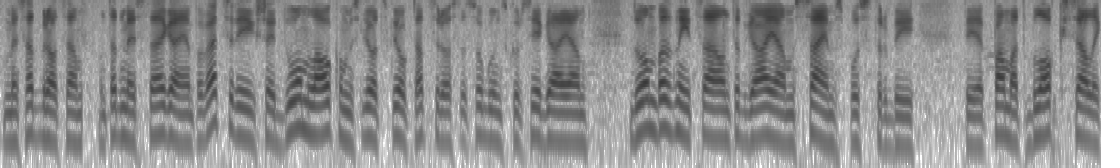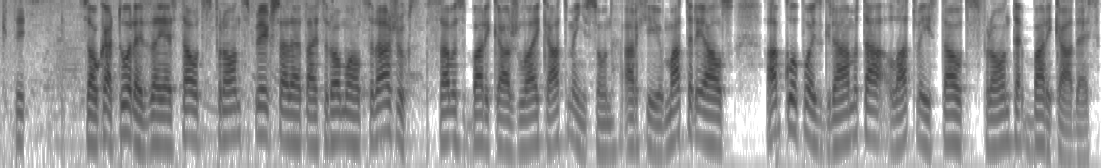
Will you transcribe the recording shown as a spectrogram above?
Un mēs atbraucām, un tad mēs staigājām pa vecerīgu šeit Doma laukumu. Es ļoti spilgti atceros tos uguns, kurus iegājām Doma baznīcā, un tad gājām uz saimas pusi, tur bija tie pamatbloki salikti. Savukārt toreizējais Tautas frontes priekšsēdētājs Romualds Ražuks savas barikāžu laika atmiņas un arhīvu materiālus apkopojas grāmatā Latvijas Tautas fronte barikādēs,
